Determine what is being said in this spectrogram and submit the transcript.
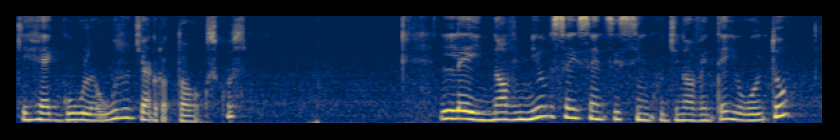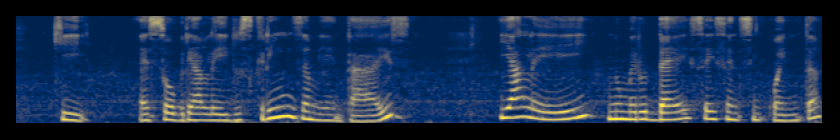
que regula o uso de agrotóxicos, Lei 9.605 de 98, que é sobre a Lei dos Crimes Ambientais e a Lei número 10650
